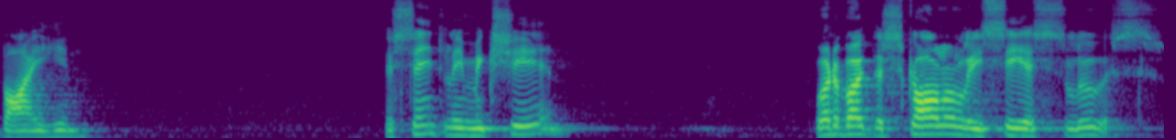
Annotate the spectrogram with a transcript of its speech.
by him. The saintly M'Cheyne. What about the scholarly C.S. Lewis?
